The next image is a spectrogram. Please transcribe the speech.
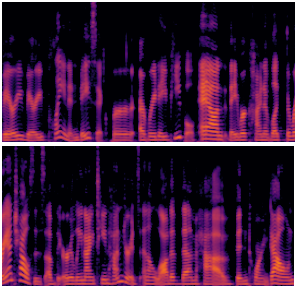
very, very plain and basic for everyday people. And they were kind of like the ranch houses of the early 1900s, and a lot of them have been torn down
